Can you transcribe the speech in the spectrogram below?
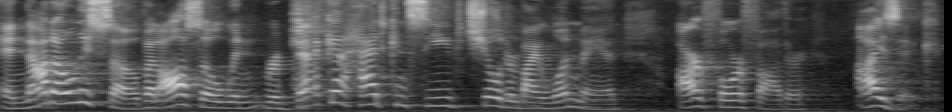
And not only so, but also when Rebekah had conceived children by one man, our forefather Isaac,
